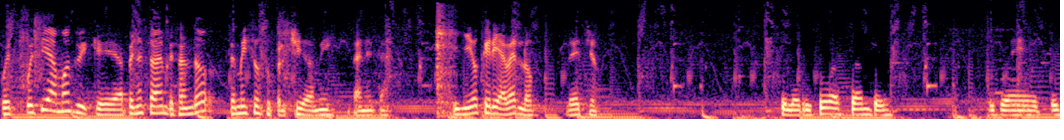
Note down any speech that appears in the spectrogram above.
pues, pues sí, a Mosby, que apenas estaba empezando, se me hizo súper chido a mí, la neta. Y yo quería verlo, de hecho. se lo rifó bastante. O sea, pues,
